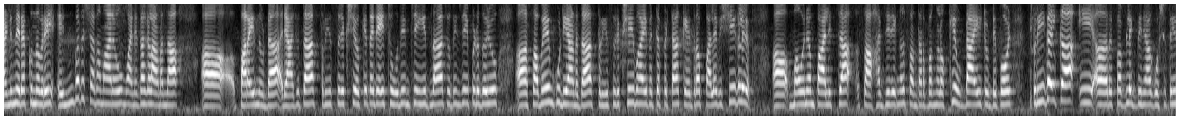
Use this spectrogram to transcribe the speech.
അണിനിരക്കുന്നവരിൽ എൺപത് ശതമാനവും വനിതകളാണെന്ന് പറയുന്നുണ്ട്. രാജ്യത്ത് സ്ത്രീ സുരക്ഷയൊക്കെ തന്നെ ചോദ്യം ചെയ്യുന്ന ചോദ്യം ചെയ്യപ്പെടുന്ന ഒരു സമയം കൂടിയാണിത്. സ്ത്രീ സുരക്ഷയുമായി ബന്ധപ്പെട്ട കേന്ദ്രം പല വിഷയങ്ങളിലും മൗനം പാലിച്ച സാഹചര്യങ്ങൾ സന്ദർഭങ്ങളൊക്കെ ഉണ്ടായിട്ടുണ്ട്. ഇപ്പോൾ സ്ത്രീകൾക്ക് ഈ റിപ്പബ്ലിക് ദിനാഘോഷത്തിൽ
